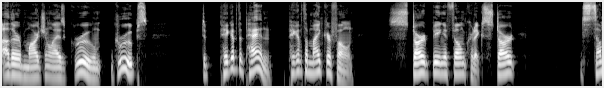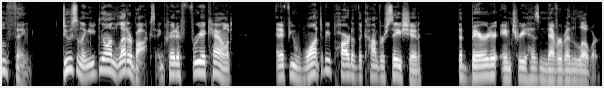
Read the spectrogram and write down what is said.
other marginalized group, groups to pick up the pen, pick up the microphone, start being a film critic, start something, do something. You can go on Letterboxd and create a free account. And if you want to be part of the conversation, the barrier to entry has never been lower.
